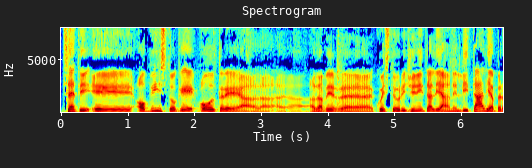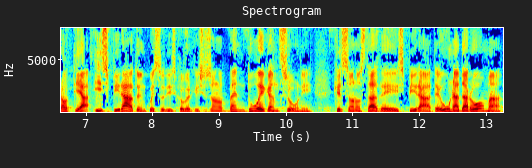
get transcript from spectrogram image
Senti, eh, ho visto che oltre a- a- ad aver eh, queste origini italiane, l'Italia però ti ha ispirato in questo disco perché ci sono ben due canzoni che sono state ispirate, una da Roma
